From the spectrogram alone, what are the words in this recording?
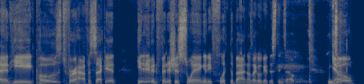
and he posed for a half a second. He didn't even finish his swing and he flicked the bat. And I was like, okay, this thing's out. Yeah. So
